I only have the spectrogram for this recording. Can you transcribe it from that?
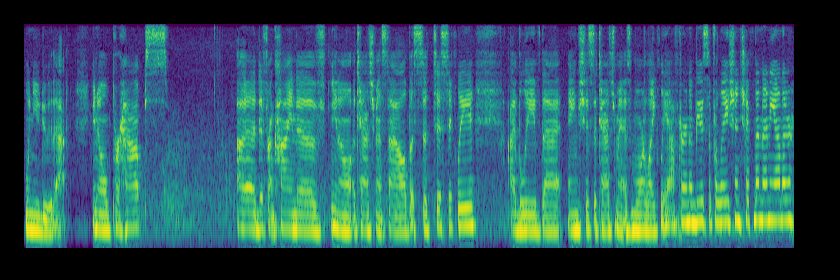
when you do that. You know, perhaps a different kind of, you know, attachment style, but statistically, I believe that anxious attachment is more likely after an abusive relationship than any other.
